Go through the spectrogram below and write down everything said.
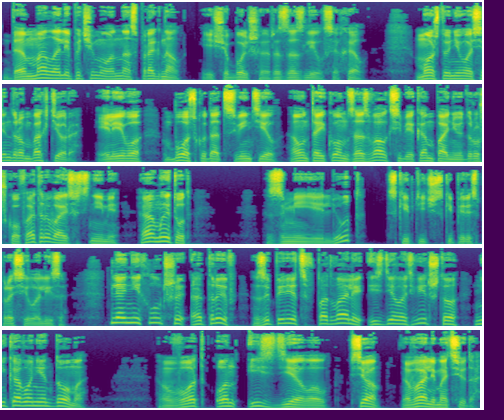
Да мало ли почему он нас прогнал!» — еще больше разозлился Хелл. Может, у него синдром вахтера, или его босс куда-то свинтил, а он тайком зазвал к себе компанию дружков и отрывается с ними. А мы тут... «Змеелюд?» — скептически переспросила Лиза. «Для них лучше отрыв, запереться в подвале и сделать вид, что никого нет дома». «Вот он и сделал. Все, валим отсюда».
